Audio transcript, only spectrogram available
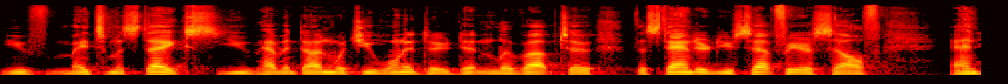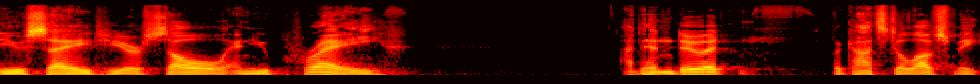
You've made some mistakes. You haven't done what you wanted to, didn't live up to the standard you set for yourself. And you say to your soul and you pray, I didn't do it, but God still loves me.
